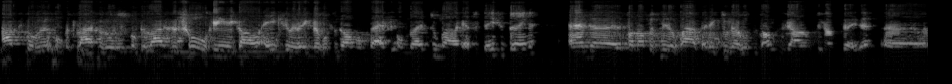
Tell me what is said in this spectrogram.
8 op, het op de lagere school ging ik al één keer in de week naar Rotterdam om bij, om bij toenmalige FCT te trainen. En uh, vanaf het middelbaar ben ik toen naar Rotterdam gegaan om te gaan trainen. Uh,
